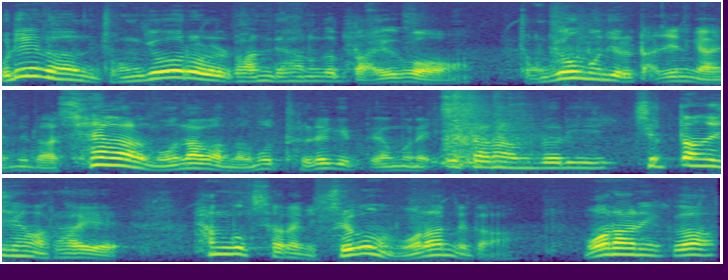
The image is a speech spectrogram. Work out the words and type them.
우리는 종교를 반대하는 것도 아니고 종교 문제를 따지는 게 아닙니다. 생활 문화가 너무 틀리기 때문에 이 사람들이 집단 생활 하에 한국 사람이 적응을 원합니다. 원하니까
